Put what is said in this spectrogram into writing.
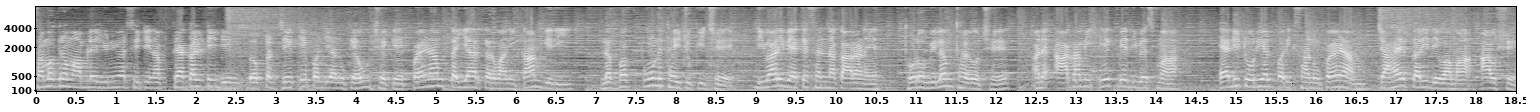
સમગ્ર મામલે યુનિવર્સિટીના ફેકલ્ટી ડીન ડૉક્ટર જે કે પંડ્યાનું કહેવું છે કે પરિણામ તૈયાર કરવાની કામગીરી લગભગ પૂર્ણ થઈ ચૂકી છે. દિવાળી વેકેશનના કારણે થોડો વિલંબ થયો છે અને આગામી એક બે દિવસમાં એડિટોરિયલ પરીક્ષાનું પરિણામ જાહેર કરી દેવામાં આવશે.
